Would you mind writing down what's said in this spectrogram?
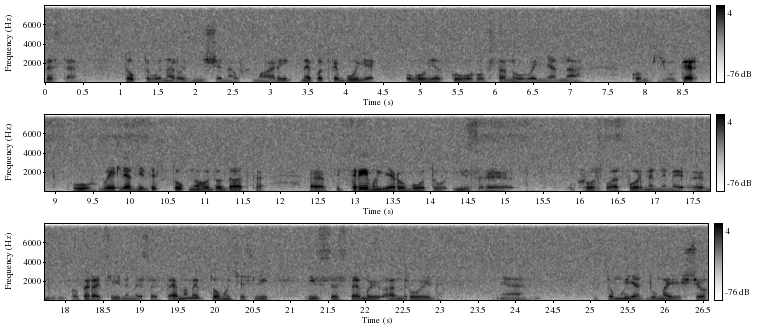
систем. Тобто вона розміщена в хмарі, не потребує обов'язкового встановлення на комп'ютер у вигляді десктопного додатка, е, підтримує роботу із е, кросплатформеними ем, операційними системами, в тому числі із системою Android. Е, Тому я думаю, що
